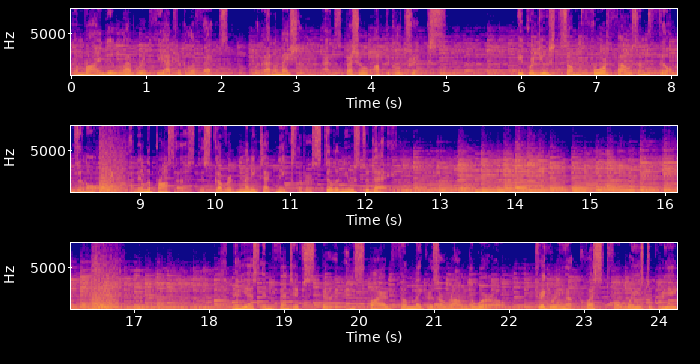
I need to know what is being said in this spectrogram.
combined elaborate theatrical effects with animation and special optical tricks. He produced some 4,000 films in all, and in the process discovered many techniques that are still in use today. Méliès' inventive spirit inspired filmmakers around the world, triggering a quest for ways to create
